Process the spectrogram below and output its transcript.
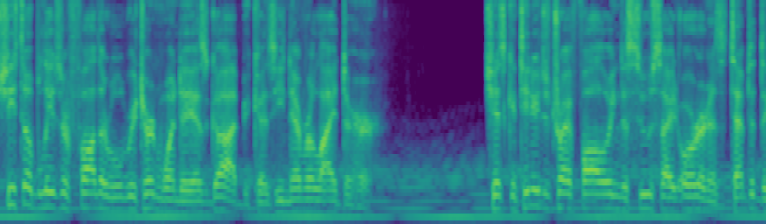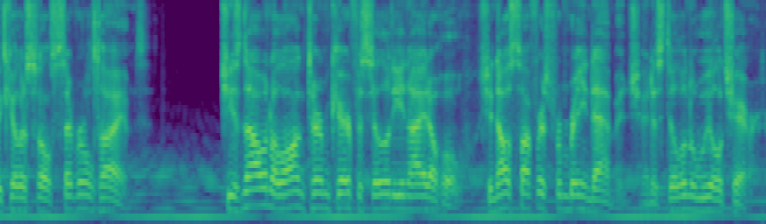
She still believes her father will return one day as God because he never lied to her. She has continued to try following the suicide order and has attempted to kill herself several times. She is now in a long term care facility in Idaho. She now suffers from brain damage and is still in a wheelchair.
